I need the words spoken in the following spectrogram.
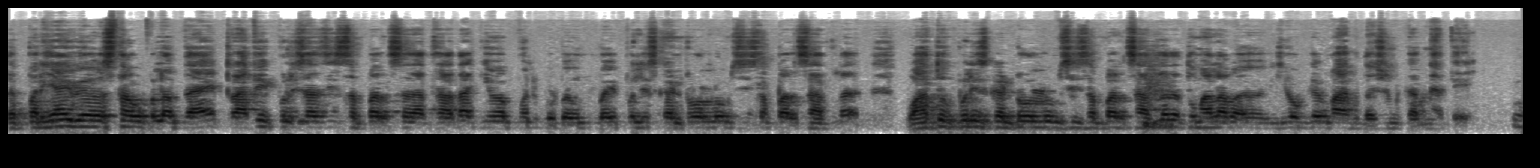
तर पर्यायी व्यवस्था उपलब्ध आहे. ट्रॅफिक पोलिसांशी संपर्क साधा किंवा मुंबई पोलीस कंट्रोल रूमशी संपर्क साधला. वाहतूक पोलीस कंट्रोल रूमशी संपर्क साधला तर तुम्हाला योग्य मार्गदर्शन करण्यात येईल.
